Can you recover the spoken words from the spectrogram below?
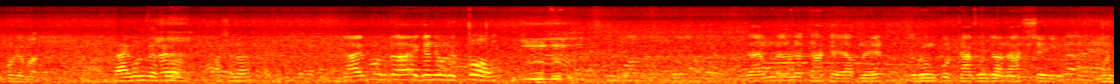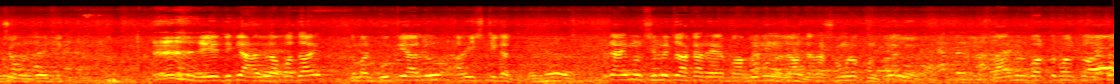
উপরে বাজার। ডায়মন্ড বেশো আসে না? ডায়মন্ডটা এখানে অনেক কম। ডায়মন্ড থাকে আপনার রংপুর ঠাকুরগা রাজশাহী মঞ্চগঞ্জ এইদিকে এইদিকে আলু আপাত হয় তোমার গুটি আলু আর স্টিক আলু। ডায়মন্ড সীমিত আকারে বা বিভিন্ন জাল তারা সংরক্ষণ করে। ডায়মন্ড বর্তমান চলছে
